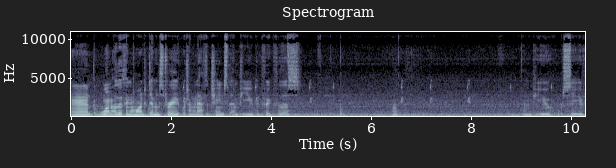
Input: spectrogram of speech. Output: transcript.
And the one other thing I wanted to demonstrate, which I'm going to have to change the MPU config for this. Oh. MPU receive.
